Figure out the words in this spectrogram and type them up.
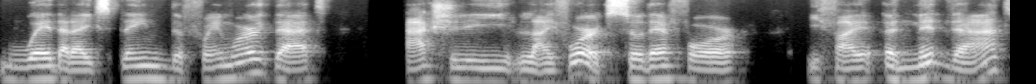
way that I explained the framework that actually life works. So therefore, if I admit that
